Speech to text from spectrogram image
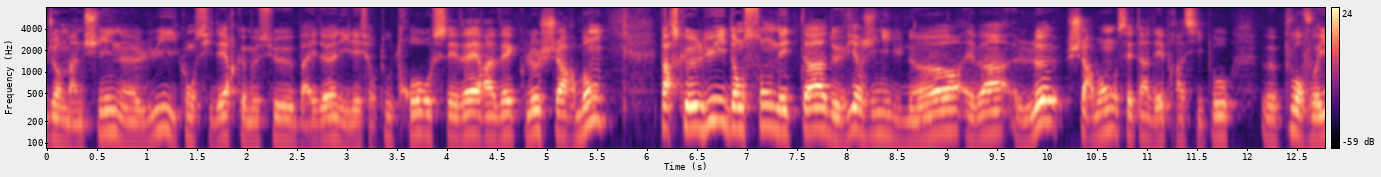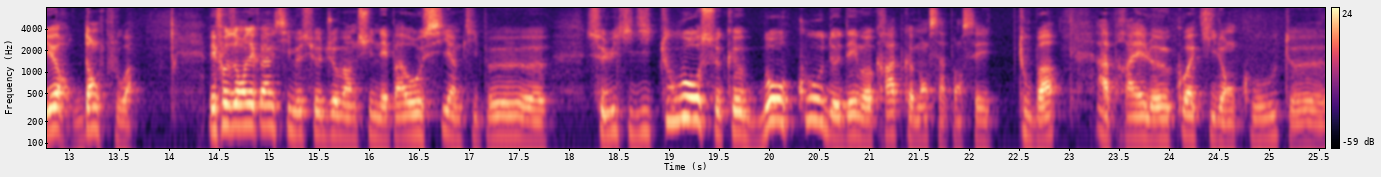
John Manchin, lui, il considère que M. Biden, il est surtout trop sévère avec le charbon. Parce que lui, dans son État de Virginie du Nord, eh ben, le charbon, c'est un des principaux euh, pourvoyeurs d'emplois. Mais il faut se demander quand même si M. Joe Manchin n'est pas aussi un petit peu euh, celui qui dit tout haut ce que beaucoup de démocrates commencent à penser tout bas, après le quoi qu'il en coûte, euh,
